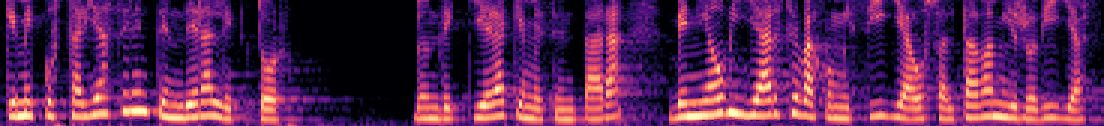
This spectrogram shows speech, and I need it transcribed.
que me costaría hacer entender al lector. Donde quiera que me sentara, venía a ovillarse bajo mi silla o saltaba a mis rodillas,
